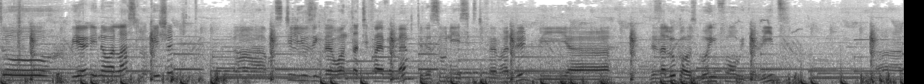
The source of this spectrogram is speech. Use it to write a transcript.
So we are in our last location. Still using the 135mm with the Sony 6500. We uh, there's a look I was going for with the reeds. Uh.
